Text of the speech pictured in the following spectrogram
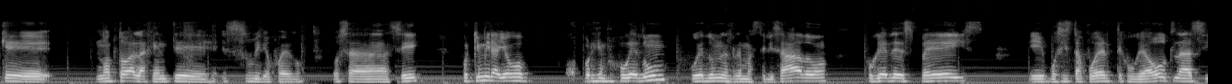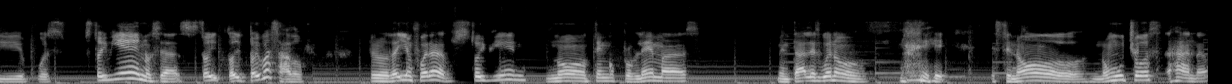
que no toda la gente es su videojuego. O sea, sí. Porque mira, yo, por ejemplo, jugué Doom, jugué Doom el remasterizado, jugué The Space, y pues sí está fuerte, jugué Outlast y pues estoy bien, o sea, estoy, estoy, estoy basado. Pero de ahí en fuera pues, estoy bien, no tengo problemas mentales, bueno, este, no, no muchos, ajá, ¿no?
